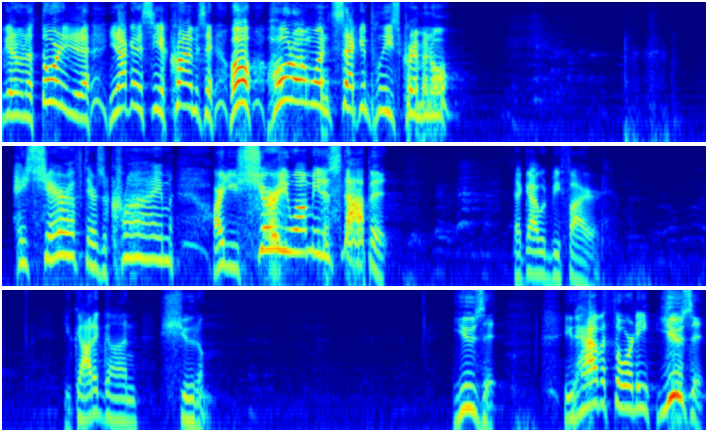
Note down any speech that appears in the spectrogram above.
given authority to do that. You're not going to see a crime and say, Oh, hold on one second, please, criminal. Hey, sheriff, there's a crime. Are you sure you want me to stop it? That guy would be fired. You got a gun, shoot him. Use it. You have authority, use it.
